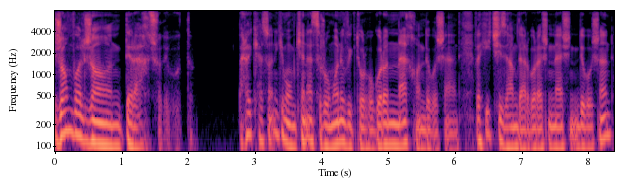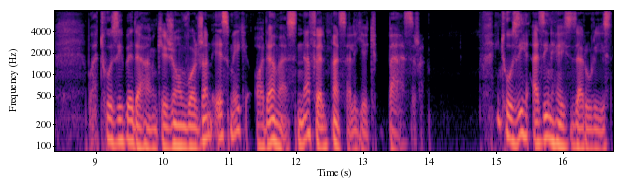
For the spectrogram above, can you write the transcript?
ژان والژان درخت شده بود. برای کسانی که ممکن است رمان ویکتور هوگو را نخوانده باشند و هیچ چیز هم دربارش نشنیده باشند باید توضیح بدهم که ژان والژان اسم یک آدم است نه مسئله یک بذر این توضیح از این حیث ضروری است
